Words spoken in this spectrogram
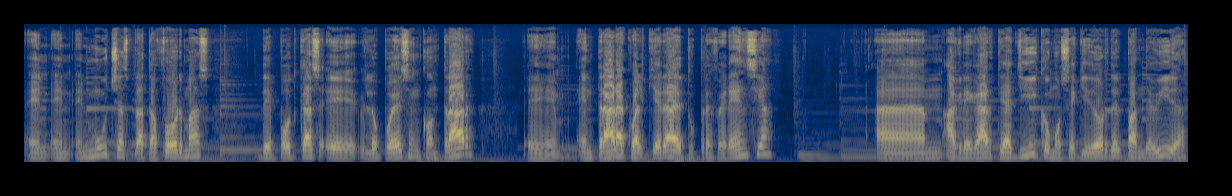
en, muchas plataformas de podcast eh, lo puedes encontrar. Eh, entrar a cualquiera de tu preferencia agregarte allí como seguidor del pan de vida.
